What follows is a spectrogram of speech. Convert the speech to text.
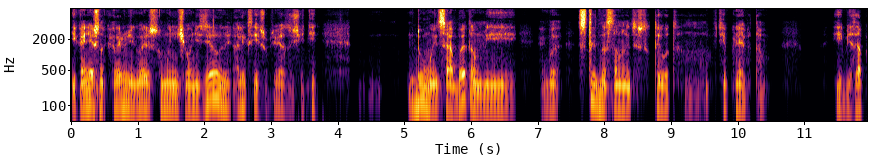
И, конечно, когда люди говорят, что мы ничего не сделали, Алексей, чтобы тебя защитить, думается об этом, и как бы стыдно становится, что ты вот э, в тепле там и, безоп...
